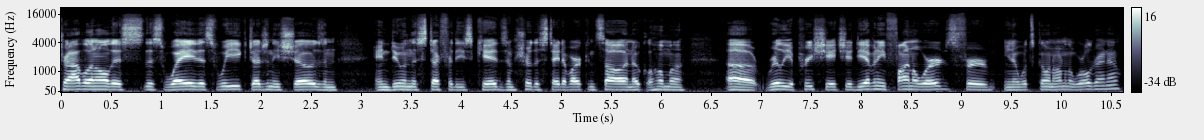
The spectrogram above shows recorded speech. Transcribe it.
traveling all this this way this week, judging these shows and and doing this stuff for these kids. I'm sure the state of Arkansas and Oklahoma uh, really appreciate you. Do you have any final words for you know what's going on in the world right now?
